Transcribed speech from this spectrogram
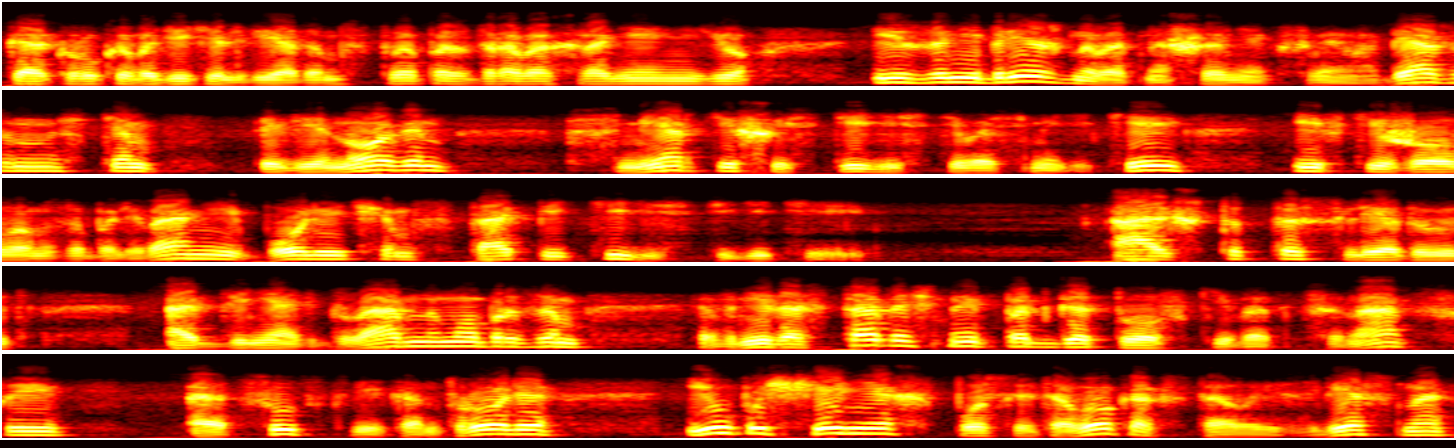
как руководитель ведомства по здравоохранению из-за небрежного отношения к своим обязанностям виновен в смерти 68 детей и в тяжелом заболевании более чем 150 детей. Альштадта следует обвинять главным образом в недостаточной подготовке вакцинации, отсутствии контроля и упущениях после того, как стало известно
